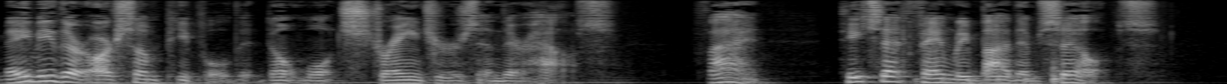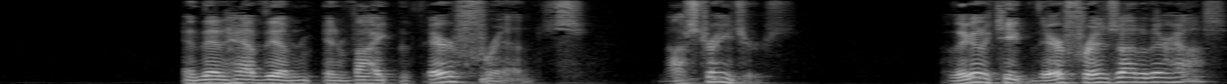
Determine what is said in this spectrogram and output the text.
Maybe there are some people that don't want strangers in their house. Fine. Teach that family by themselves. And then have them invite their friends, not strangers. Are they going to keep their friends out of their house?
